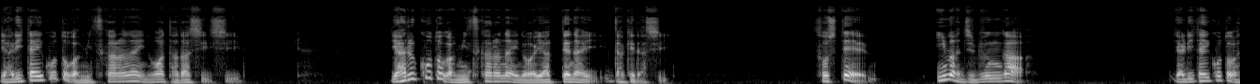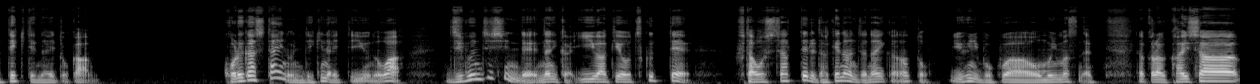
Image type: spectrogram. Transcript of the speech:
やりたいことが見つからないのは正しいしやることが見つからないのはやってないだけだしそして今自分がやりたいことができてないとかこれがしたいのにできないっていうのは自分自身で何か言い訳を作って蓋をしちゃってるだけなんじゃないかなというふうに僕は思いますね。だから会社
